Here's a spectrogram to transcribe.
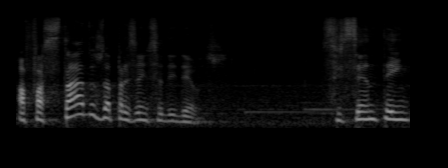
afastados da presença de Deus. Se sentem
